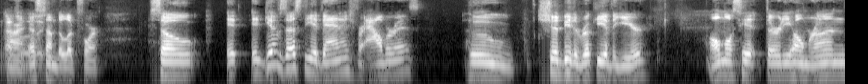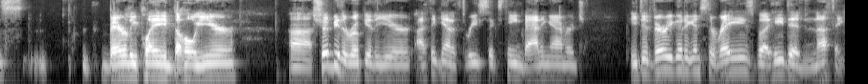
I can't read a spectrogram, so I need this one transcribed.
Absolutely. All right, that's something to look for. So it it gives us the advantage for Alvarez, who should be the rookie of the year. Almost hit 30 home runs, barely played the whole year. Uh, should be the rookie of the year. I think he had a 316 batting average. He did very good against the Rays, but he did nothing.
